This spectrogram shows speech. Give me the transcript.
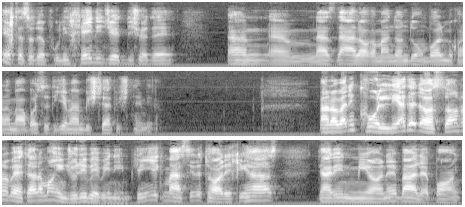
اقتصاد پولی خیلی جدی شده. نزد علاقه مندان دنبال می‌کنم مباحث دیگه من بیشتر پیش نمیرم. بنابراین کلیت داستان رو بهتر ما اینجوری ببینیم که این یک مسیر تاریخی هست. در این میانه بله بانک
